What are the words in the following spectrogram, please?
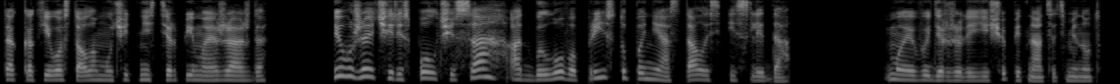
так как его стала мучить нестерпимая жажда. И уже через полчаса от былого приступа не осталось и следа. Мы выдержали еще 15 минут.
